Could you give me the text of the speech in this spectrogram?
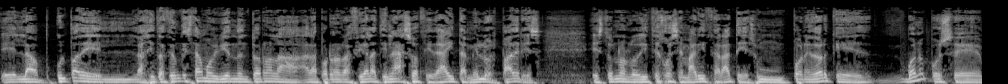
eh, la culpa de la situación que estamos viviendo en torno a la, a la pornografía la tiene la sociedad y también los padres. Esto nos lo dice José Mari Zarate, es un ponedor que, bueno, pues eh,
